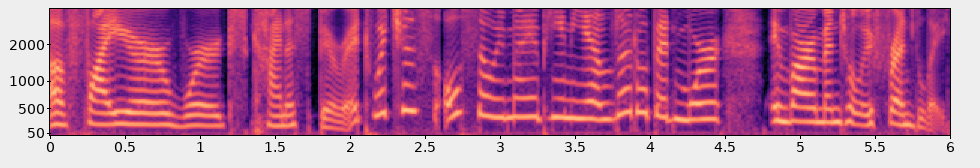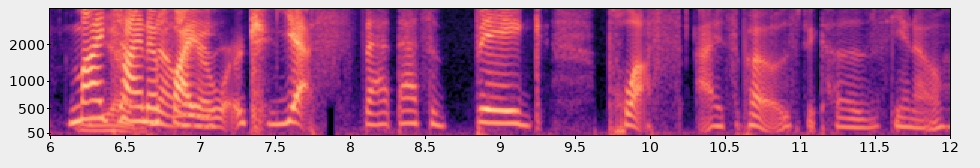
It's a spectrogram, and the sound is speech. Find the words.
uh, fireworks kind of spirit, which is also, in my opinion, a little bit more environmentally friendly. My Yes. kind of Definitely. firework. Yes, that that's a big plus, I suppose, because you know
